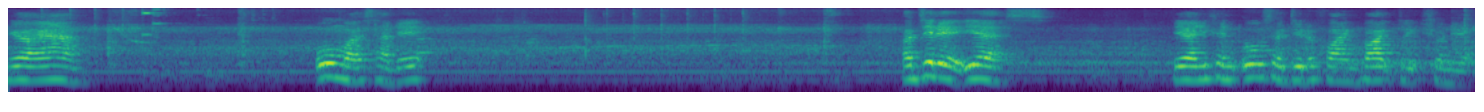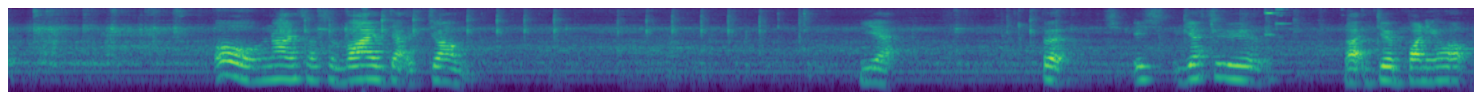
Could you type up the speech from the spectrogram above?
Yeah, I am. Almost had it. I did it, yes. Yeah, you can also do the flying bike glitch on it. Oh, nice, I survived that jump. Yeah. But, it's, you have to, like, do a bunny hop.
